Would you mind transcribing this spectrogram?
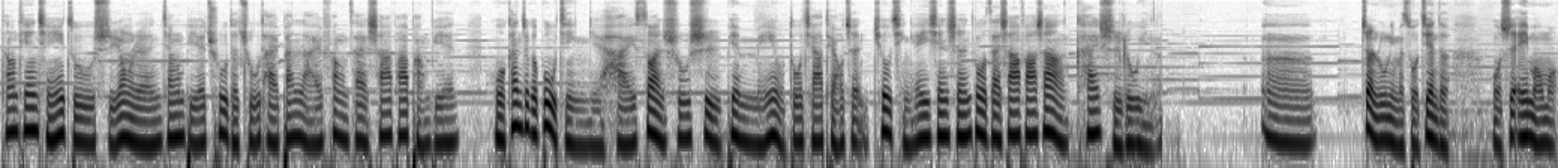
当天，前一组使用人将别处的烛台搬来放在沙发旁边。我看这个布景也还算舒适，便没有多加调整，就请 A 先生坐在沙发上开始录影了。呃，正如你们所见的，我是 A 某某。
